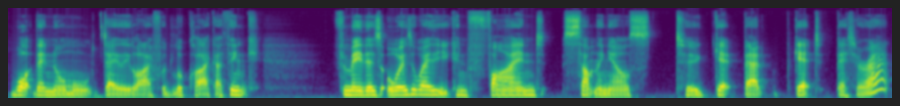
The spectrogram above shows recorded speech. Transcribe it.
what their normal daily life would look like. I think for me, there's always a way that you can find something else to get bat- get better at.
